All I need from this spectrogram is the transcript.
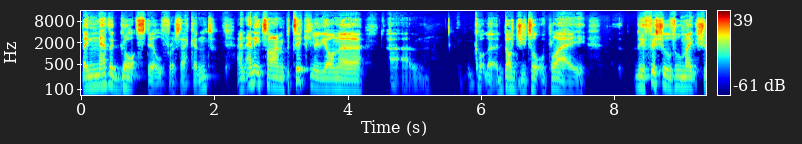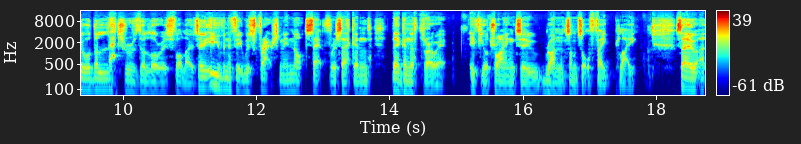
They never got still for a second, and any time, particularly on a uh, call it a dodgy sort of play, the officials will make sure the letter of the law is followed. So even if it was fractionally not set for a second, they're going to throw it if you're trying to run some sort of fake play. So uh,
